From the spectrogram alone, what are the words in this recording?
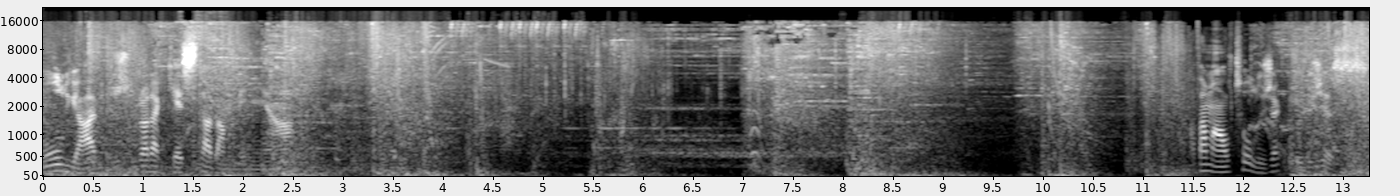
Ne oluyor abi düz vurarak kesti adam beni ya. Adam 6 olacak öleceğiz.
